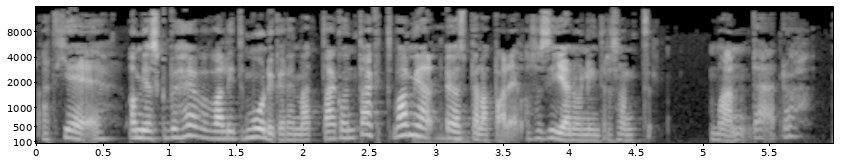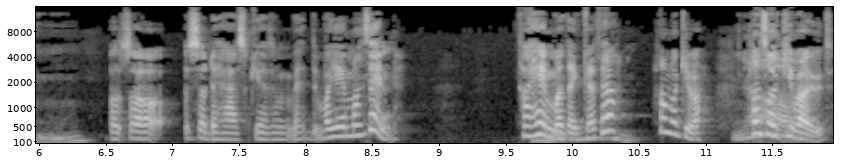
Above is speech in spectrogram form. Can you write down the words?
att ge om jag skulle behöva vara lite modigare med att ta kontakt? Vad om jag, jag spelar padel och så ser jag någon intressant man där då? Och så, så det här skulle jag som, vad gör man sen? Ta hem och tänka att ja, han var kiva. Han såg Ja. kiva ut.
